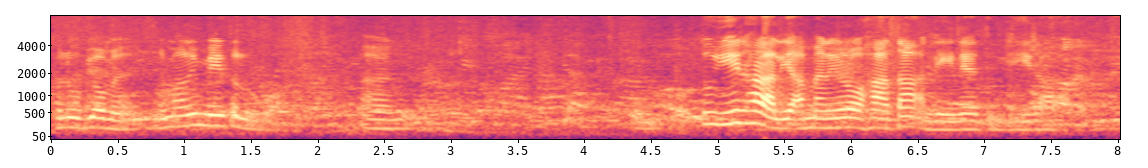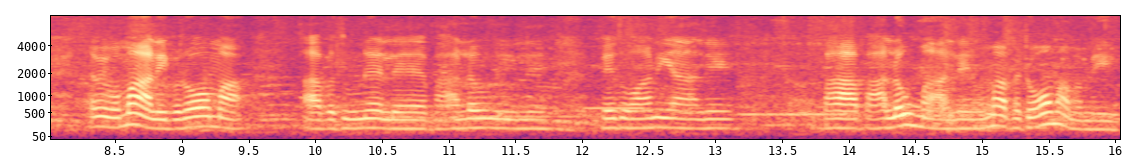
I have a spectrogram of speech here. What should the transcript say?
ဘယ်လိုပြောမလဲညီမလေးမေးသလိုပေါ့အဲသူရေးထားတာလေအမှန်လေးတော့ဟာတာအနေနဲ့သူရေးထားတာဒါပေမဲ့မမကလေဘယ်တော့မှအာဘယ်သူနဲ့လဲဘာလုံးနေလဲဘယ်သွားနေရလဲဘာဘာလုံးမှလဲမမဘယ်တော့မှမမေးဘူး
